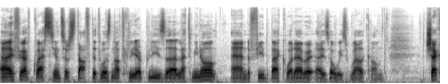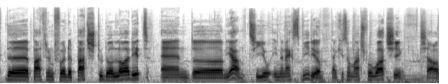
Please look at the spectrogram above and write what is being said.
Uh, if you have questions or stuff that was not clear, please uh, let me know, and feedback, whatever, is always welcomed. Check the Patreon for the patch to download it, and uh, yeah, see you in the next video. Thank you so much for watching. Ciao.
